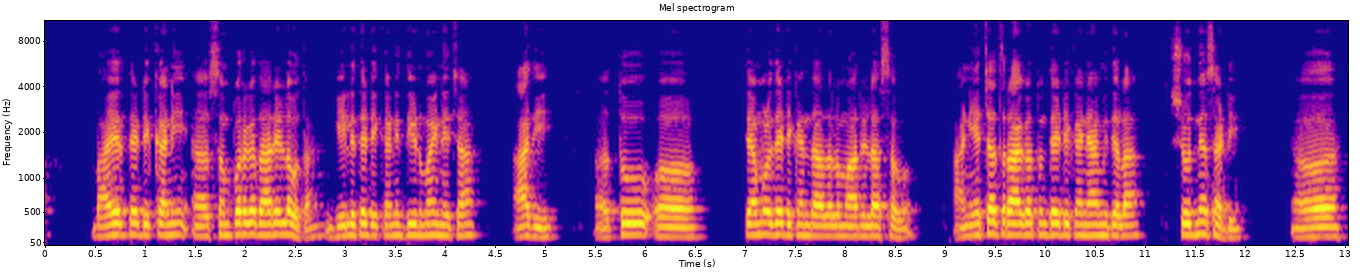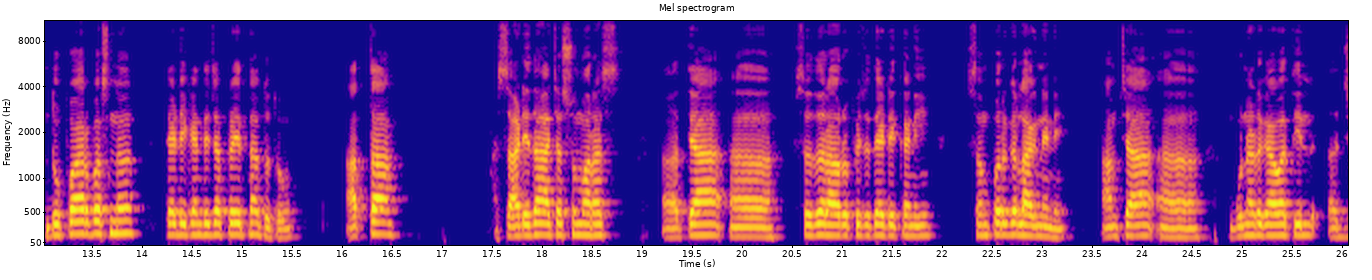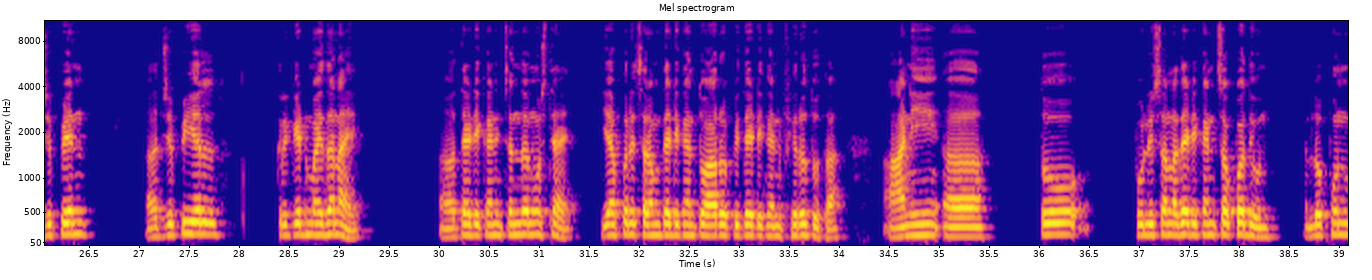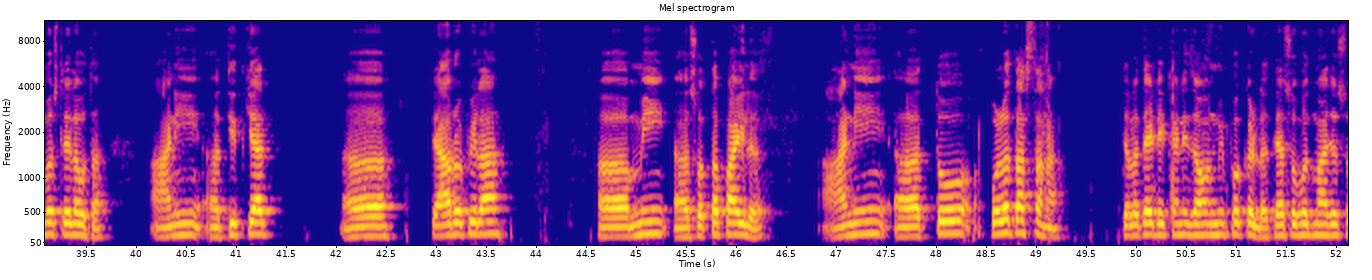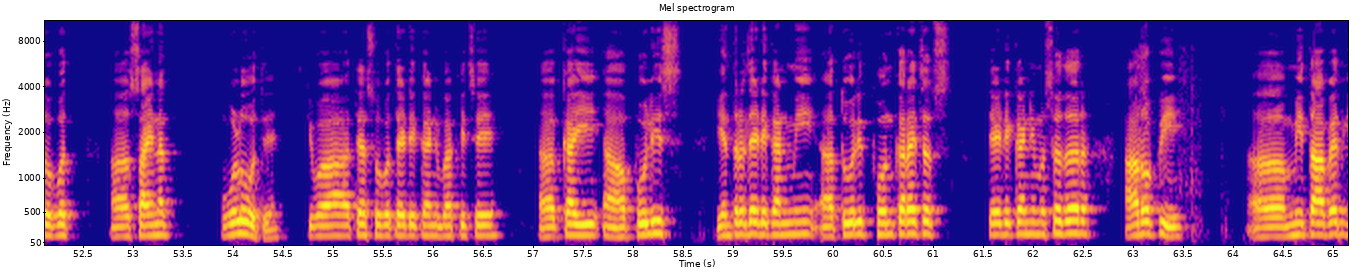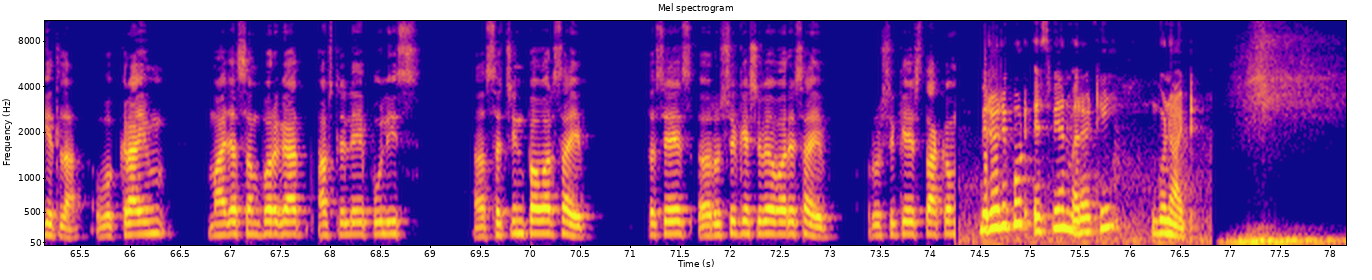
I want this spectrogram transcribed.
बाहेर त्या ठिकाणी संपर्कात आलेला होता. गेले त्या ठिकाणी दीड महिन्याच्या आधी तो त्यामुळे त्या ठिकाणी दादाला मारलेलं असावं. आणि याच्याच रागातून त्या ठिकाणी आम्ही त्याला शोधण्यासाठी दुपारपासनं त्या ठिकाणी त्याच्या प्रयत्नात होतो. आत्ता साडेदहाच्या सुमारास त्या सदर आरोपीचा त्या ठिकाणी संपर्क लागण्याने आमच्या अ, गुन्हाड गावातील जिपेन जी पी एल क्रिकेट मैदान आहे. त्या ठिकाणी चंदन वस्ती आहे. या परिसरामध्ये त्या ठिकाणी तो आरोपी त्या ठिकाणी फिरत होता. आणि तो पोलिसांना त्या ठिकाणी चकवा देऊन लपून बसलेला होता. आणि तितक्यात त्या आरोपीला मी स्वतः पाहिलं. आणि तो पळत असताना त्याला त्या ठिकाणी जाऊन मी पकडलं. त्यासोबत माझ्यासोबत अ, साईनाथ वळू होते. किंवा त्यासोबत त्या ठिकाणी बाकीचे काही पोलीस यंत्र त्या ठिकाणी मी त्वरित फोन करायचाच. त्या ठिकाणी मग सदर आरोपी मी ताब्यात घेतला व क्राईम माझ्या संपर्कात असलेले पोलीस सचिन पवार साहेब तसेच ऋषिकेश व्यवहारे साहेब Hrishikesh Takam bureau report S Marathi Gunat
